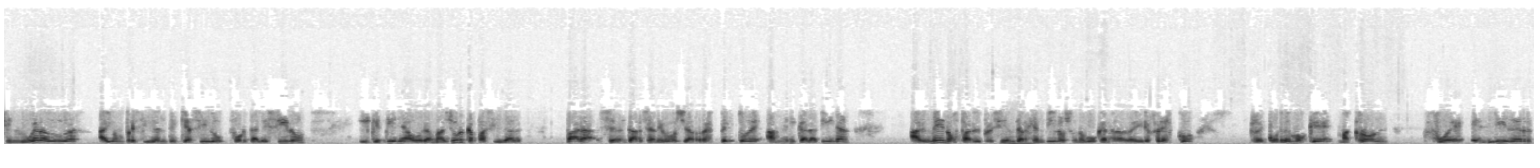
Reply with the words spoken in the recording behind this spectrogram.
sin lugar a dudas, hay un presidente que ha sido fortalecido y que tiene ahora mayor capacidad para sentarse a negociar. Respecto de América Latina, al menos para el presidente argentino es una bocanada de aire fresco. Recordemos que Macron fue el líder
